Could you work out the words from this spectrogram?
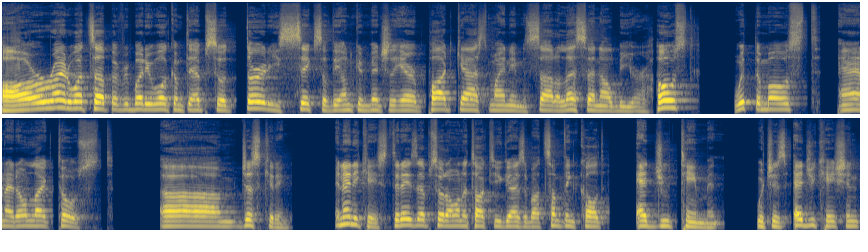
All right, what's up, everybody? Welcome to episode 36 of the Unconventionally Arab podcast. My name is Saad Alessa, and I'll be your host with the most, and I don't like toast. Um, just kidding. In any case, today's episode, I want to talk to you guys about something called edutainment, which is education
